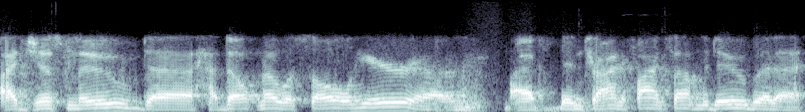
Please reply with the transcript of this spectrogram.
I just moved. Uh, I don't know a soul here. Um, I've been trying to find something to do, but uh,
